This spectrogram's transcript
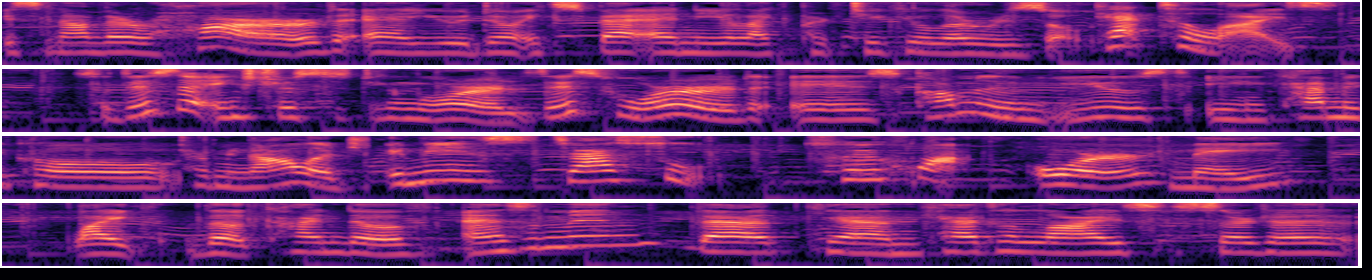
it's not very hard and you don't expect any like particular result. Catalyze. So this is an interesting word. This word is commonly used in chemical terminology. It means 加速,催化 or 酶 like the kind of enzyme that can catalyze certain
